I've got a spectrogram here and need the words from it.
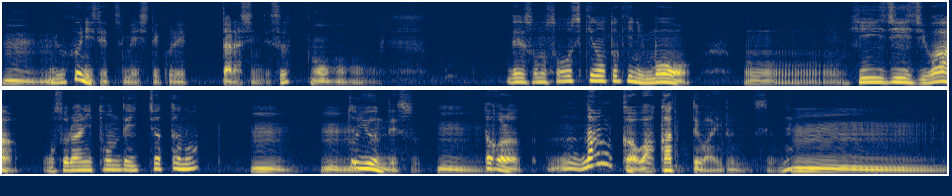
うん。いうふうに説明してくれたらしいんです。ほうほうほでその葬式の時にもうーんひいじいじはお空に飛んでいっちゃったの？うんと言うんです。うん。だからんなんか分かってはいるんですよね。うーん。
